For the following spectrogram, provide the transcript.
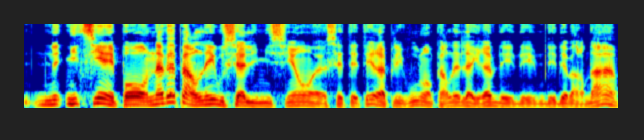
n'y tient pas. On avait parlé aussi à l'émission euh, cet été, rappelez-vous, on parlait de la grève des, débardeurs.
